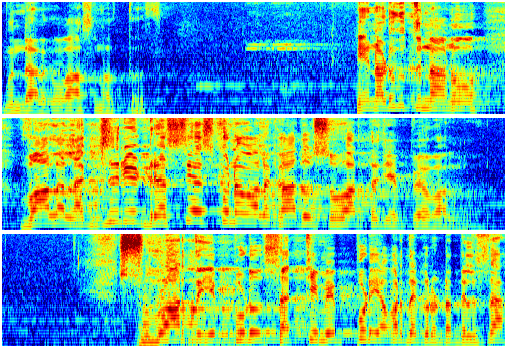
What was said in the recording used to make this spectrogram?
ముందు వాళ్ళకి వాసన వస్తుంది. నేను అడుగుతున్నాను వాళ్ళ లగ్జరీ డ్రెస్ వేసుకున్న వాళ్ళు కాదు సువార్త చెప్పేవాళ్ళు. సువార్త ఎప్పుడు సత్యం ఎప్పుడు ఎవరి దగ్గర ఉంటుందో తెలుసా?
